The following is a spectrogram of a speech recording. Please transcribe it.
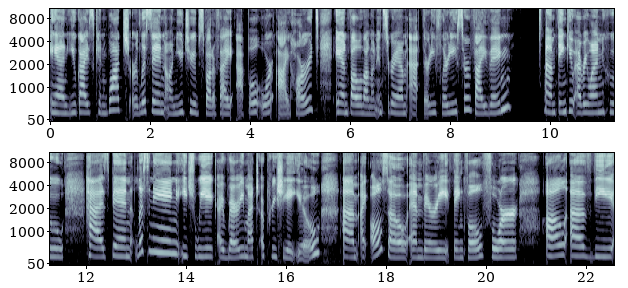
and you guys can watch or listen on YouTube, Spotify, Apple, or iHeart, and follow along on Instagram at 30 Flirty Surviving. Um, thank you, everyone who has been listening each week. I very much appreciate you. Um, I also am very thankful for all of the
